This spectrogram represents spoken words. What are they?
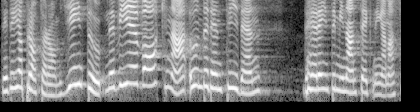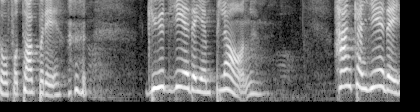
det är det jag pratar om, ge inte upp. När vi är vakna under den tiden, det här är inte mina anteckningar så få tag på det. Gud ger dig en plan. Han kan ge dig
